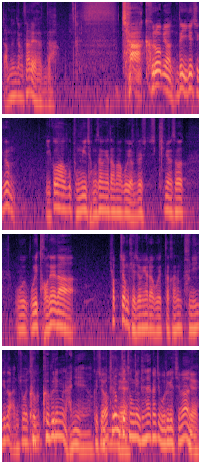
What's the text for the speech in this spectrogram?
남는 장사를 해야 한다. 자, 그러면 근데 이게 지금 이거하고 북미 정상회담하고 연결시키면서 우- 우리 더 내나 협정 개정해라고 했다가는 분위기는 안 좋아지고. 그, 그 그림은 아니에요. 그죠? 트럼프 예. 대통령이 그렇게 생각할지 모르겠지만, 예.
